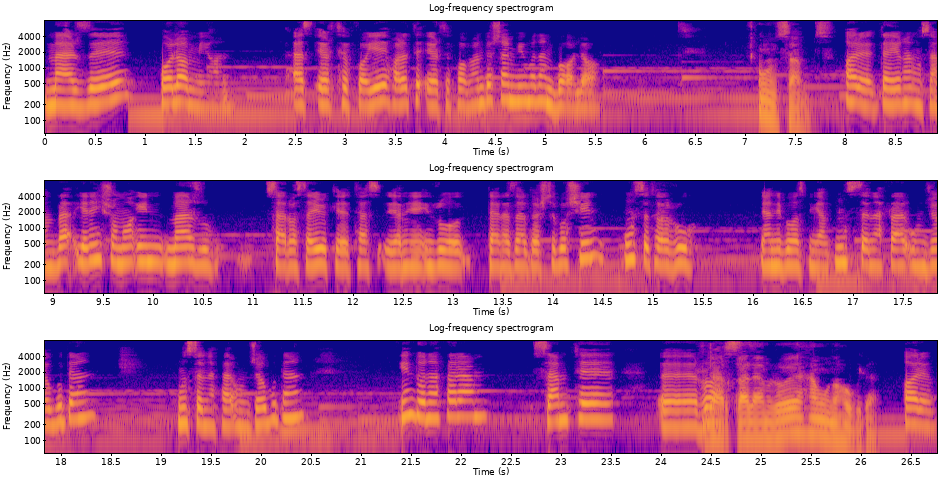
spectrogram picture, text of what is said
مرزه بالا میان. از ارتفاعی حالت ارتفاع من داشتن میومدن بالا. اون سمت. آره دقیقا اون سم. و یعنی شما این مرز رو سراسری رو که تص... یعنی این رو در نظر داشته باشین اون سه تا روح یعنی باز میگم اون سه نفر اونجا بودن اون سه نفر اونجا بودن. این دو نفرم سمت راست. در قلم روی همونها بودن. آره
